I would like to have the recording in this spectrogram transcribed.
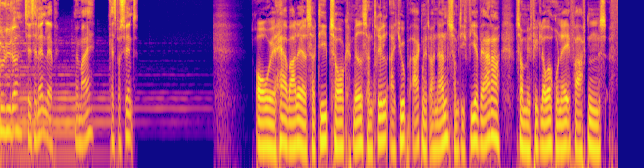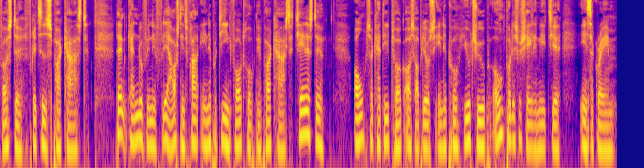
Du lytter til Talentlab med mig, Kasper Svendt. Og øh, her var det altså Deep Talk med Sandril, Ayub, Ahmed og Nan som de fire værter, som øh, fik lov at runde af for aftenens første fritidspodcast. Den kan du finde flere afsnit fra inde på din foretrukne podcast tjeneste. Og så kan Deep Talk også opleves inde på YouTube og på det sociale medie Instagram.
